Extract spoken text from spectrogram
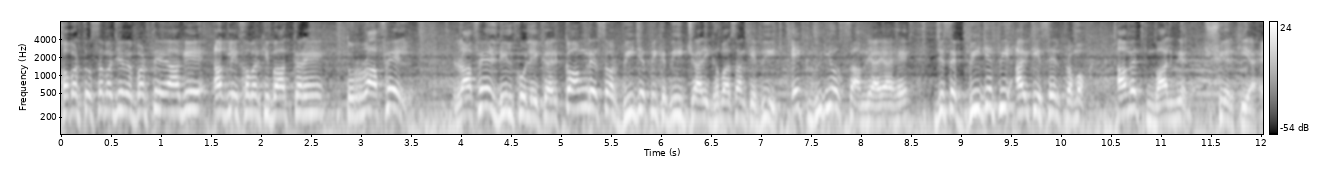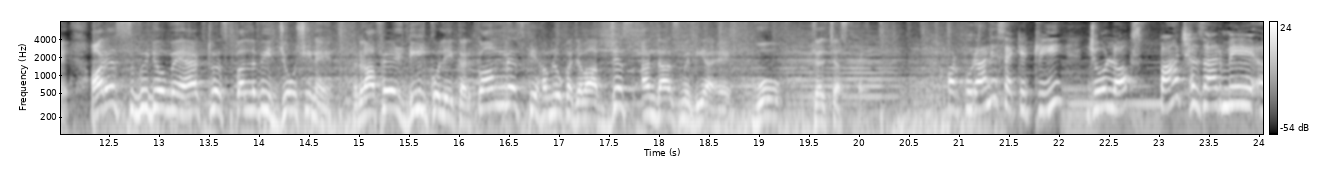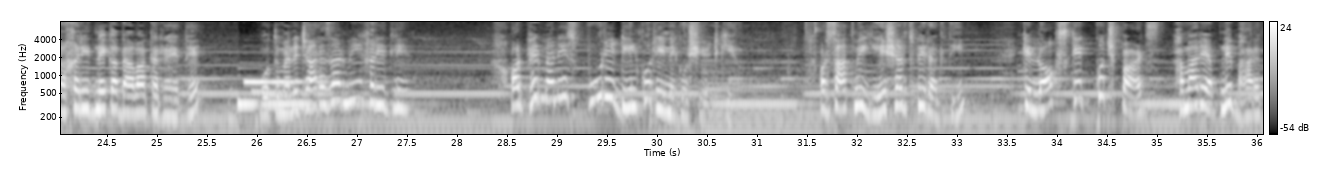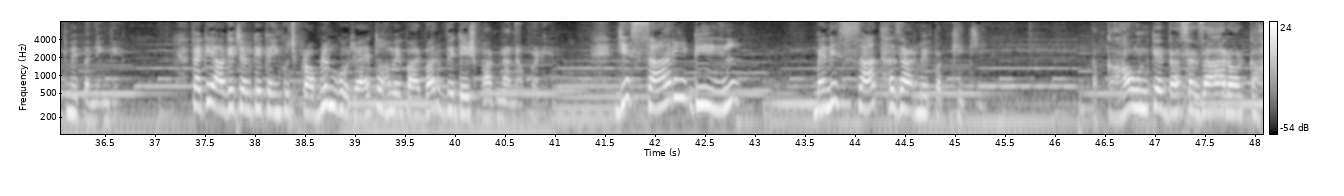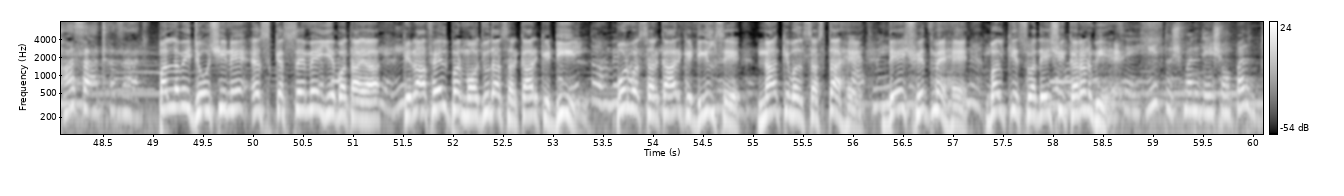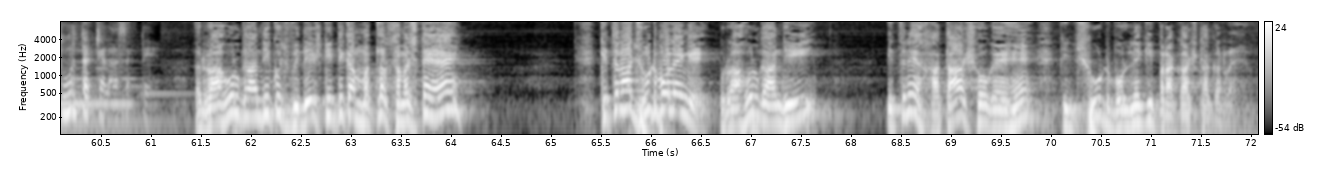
खबर तो समझिए, में बढ़ते हैं आगे। अगली खबर की बात करें तो राफेल राफेल डील को लेकर कांग्रेस और बीजेपी के बीच जारी घमासान के बीच एक वीडियो सामने आया है, जिसे बीजेपी आईटी सेल प्रमुख अमित मालवीय ने शेयर किया है। और इस वीडियो में एक्ट्रेस पल्लवी जोशी ने राफेल डील को लेकर कांग्रेस के हमलों का जवाब जिस अंदाज में दिया है, वो दिलचस्प है। और पुराने सेक्रेटरी जो लॉक्स पाँच हज़ार में खरीदने का दावा कर रहे थे, वो तो मैंने चार हज़ार में ही खरीद लिए। और फिर मैंने इस पूरी डील को रीनेगोशिएट किया। और साथ में ये शर्त भी रख दी कि लॉक्स के कुछ पार्ट्स हमारे अपने भारत में बनेंगे। ताकि आगे चल के कहीं कुछ प्रॉब्लम हो जाए तो हमें बार बार विदेश भागना ना पड़े। ये सारी डील मैंने सात हज़ार में पक्की की। अब कहा उनके दस हज़ार और कहा सात हज़ार? पल्लवी जोशी ने इस किस्से में ये बताया कि राफेल पर मौजूदा सरकार की डील पूर्व सरकार की डील से न केवल सस्ता है देश हित में है बल्कि स्वदेशीकरण भी है। ही दुश्मन देशों पर दूर तक चला सकते हैं। राहुल गांधी कुछ विदेश नीति का मतलब समझते हैं? कितना झूठ बोलेंगे? राहुल गांधी इतने हताश हो गए हैं कि झूठ बोलने की पराकाष्ठा कर रहे हैं।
